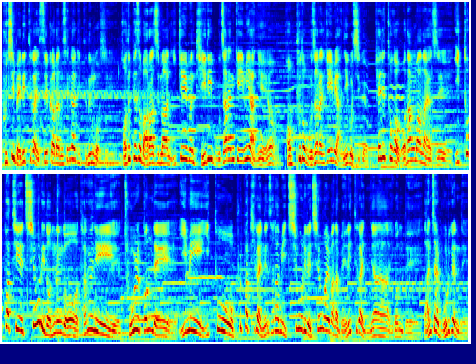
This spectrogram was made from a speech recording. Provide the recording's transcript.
굳이 메리트가 있을까라는 생각이 드는 거지. 거듭해서 말하지만 이 게임은 딜이 모자란 게임이 아니에요. 버프도 모자란 게임이 아니고 지금. 캐릭터가 워낙 많아야지. 이토 파티에 치오리 넣는 거 당연히 좋을 건데 이미 이토 풀 파티가 있는 사람이 치오리를 채용할 만한 메리트가 있냐 이건데 난 잘 모르겠네.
